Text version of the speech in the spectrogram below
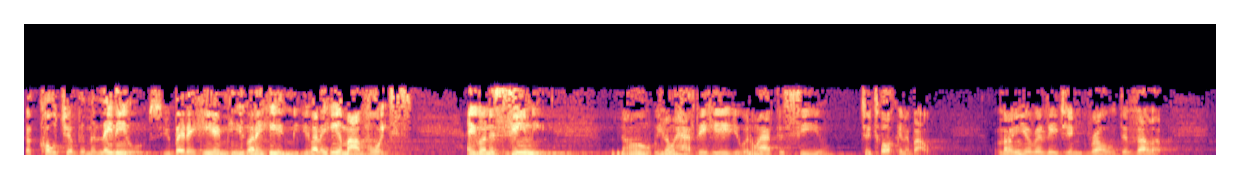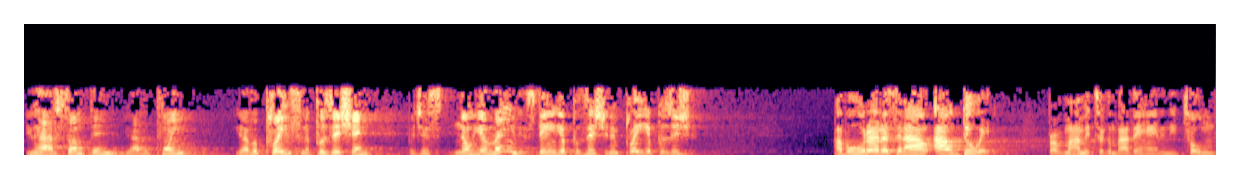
The culture of the millennials. You better hear me. You're gonna hear me. You're gonna hear my voice. And you're gonna see me. No, we don't have to hear you. We don't have to see you. What you talking about? Learn your religion. Grow. Develop. You have something. You have a point. You have a place and a position. But just know your lane and stay in your position and play your position. Abu Huraira said, I'll, I'll do it. Prophet Muhammad took him by the hand and he told him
